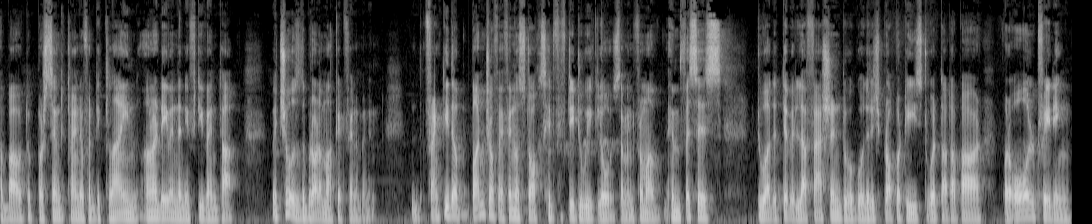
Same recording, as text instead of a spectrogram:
about a percent kind of a decline on a day when the Nifty went up, which shows the broader market phenomenon. Frankly, the bunch of F&O stocks hit 52 week lows. I mean, from a Mphasis to Aditya Birla Fashion to a Godrej Properties to a Tata Power were all trading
